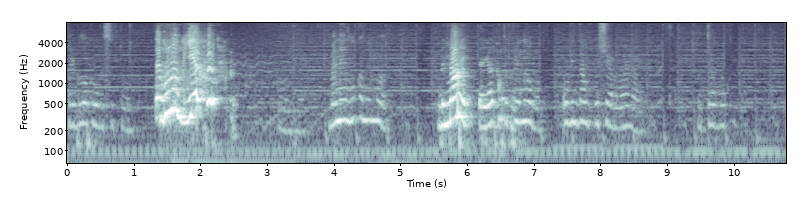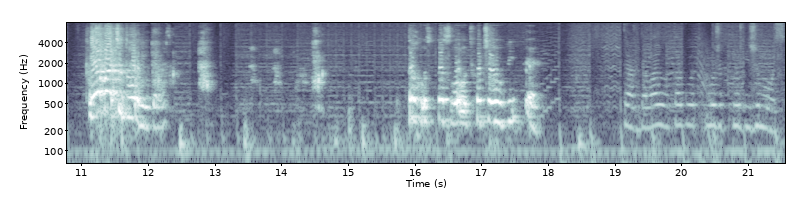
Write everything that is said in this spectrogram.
Три блока у висоту. Та блок є хоч? В мене лука нема. Немає? Та я тут. хреново. О, він там в пещеру вважає. Отак от. Я бачу якраз. Та та сволоч хоче убити. Так, давай отак от, може пробіжимось.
